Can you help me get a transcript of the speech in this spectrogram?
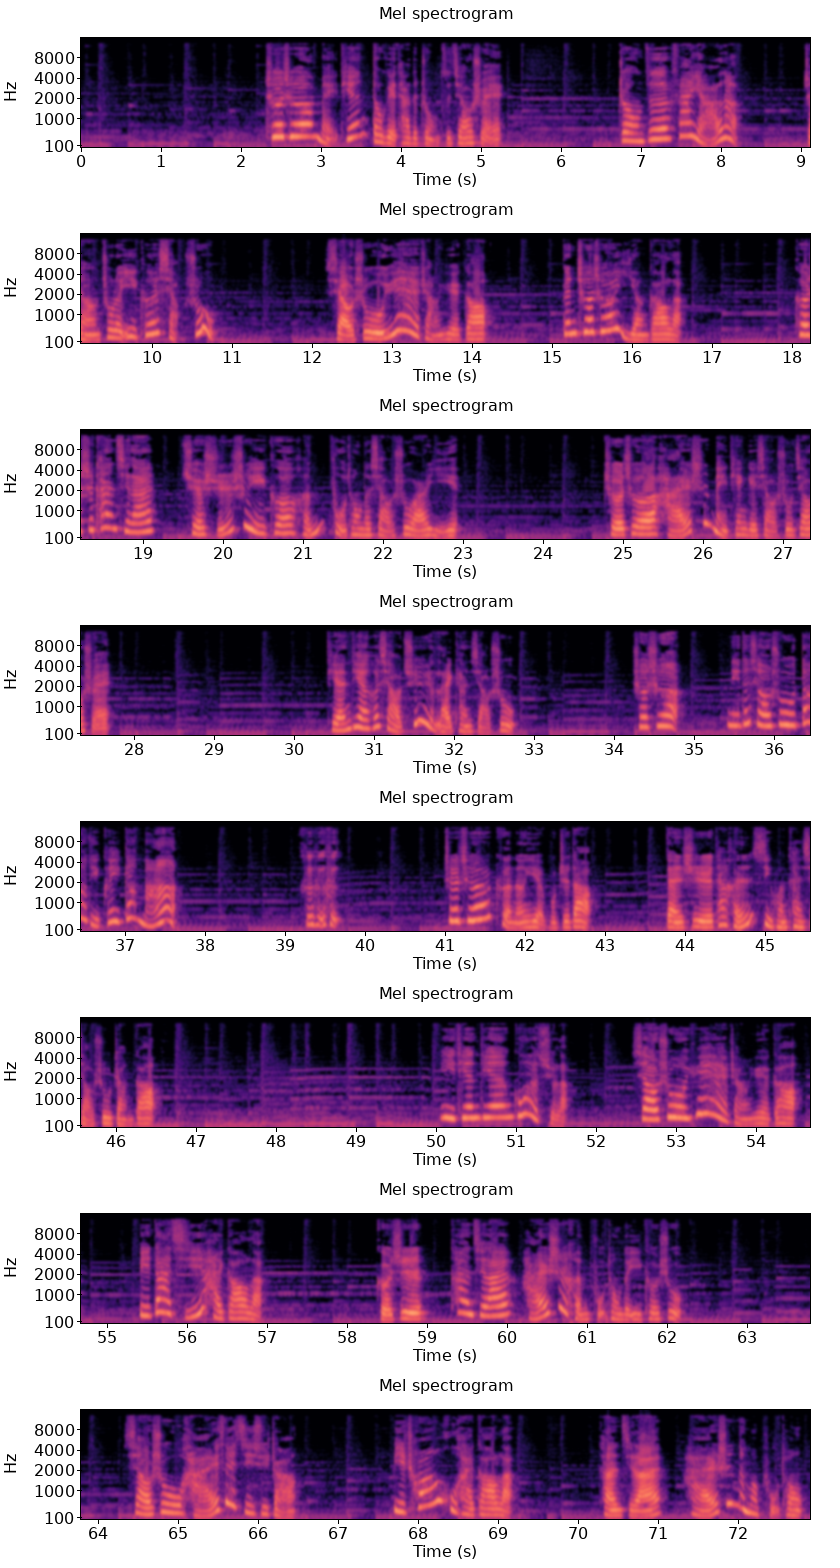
车车每天都给它的种子浇水，种子发芽了，长出了一棵小树。小树越长越高，跟车车一样高了。可是看起来确实是一棵很普通的小树而已。车车还是每天给小树浇水。甜甜和小趣来看小树。车车，你的小树到底可以干嘛？呵呵呵，车车可能也不知道，但是他很喜欢看小树长高。一天天过去了，小树越长越高，比大旗还高了。可是。看起来还是很普通的一棵树，小树还在继续长，比窗户还高了，看起来还是那么普通。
